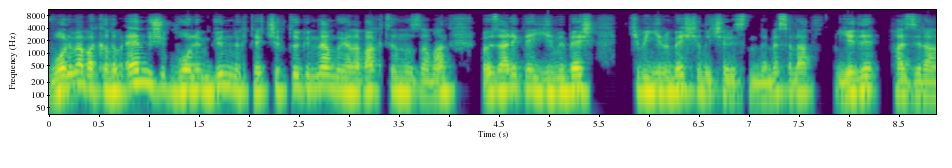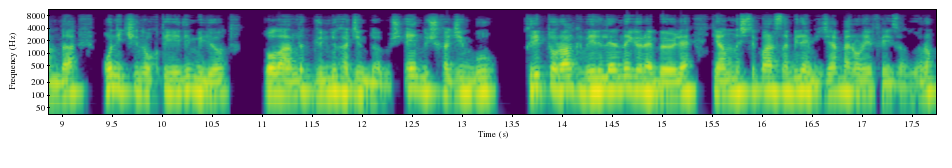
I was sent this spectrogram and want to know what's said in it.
Volüme bakalım. En düşük volüm günlükte çıktığı günden bu yana baktığımız zaman özellikle 25 2025 yılı içerisinde mesela 7 Haziran'da 12.7 milyon dolarlık günlük hacim dönmüş. En düşük hacim bu. CryptoRank verilerine göre böyle yanlışlık varsa bilemeyeceğim. Ben orayı feyz alıyorum.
